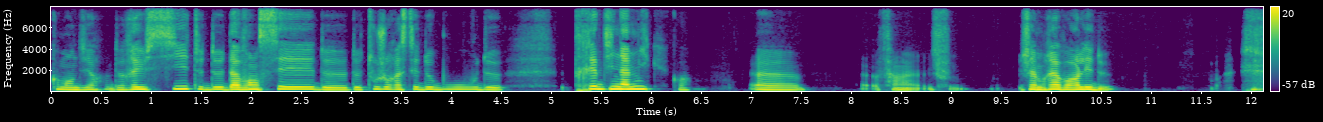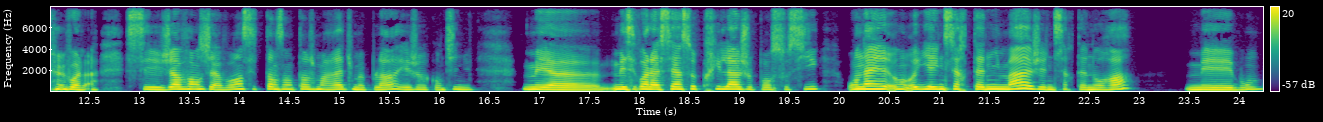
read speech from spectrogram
comment dire, de réussite, de d'avancer, de, de, toujours rester debout, de très dynamique, quoi. Euh, enfin, j'aimerais avoir les deux. voilà, c'est j'avance, j'avance, et de temps en temps je m'arrête, je me plains et je continue. Mais euh, mais voilà, c'est à ce prix-là, je pense aussi. On a, il y a une certaine image, il y a une certaine aura, mais bon,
